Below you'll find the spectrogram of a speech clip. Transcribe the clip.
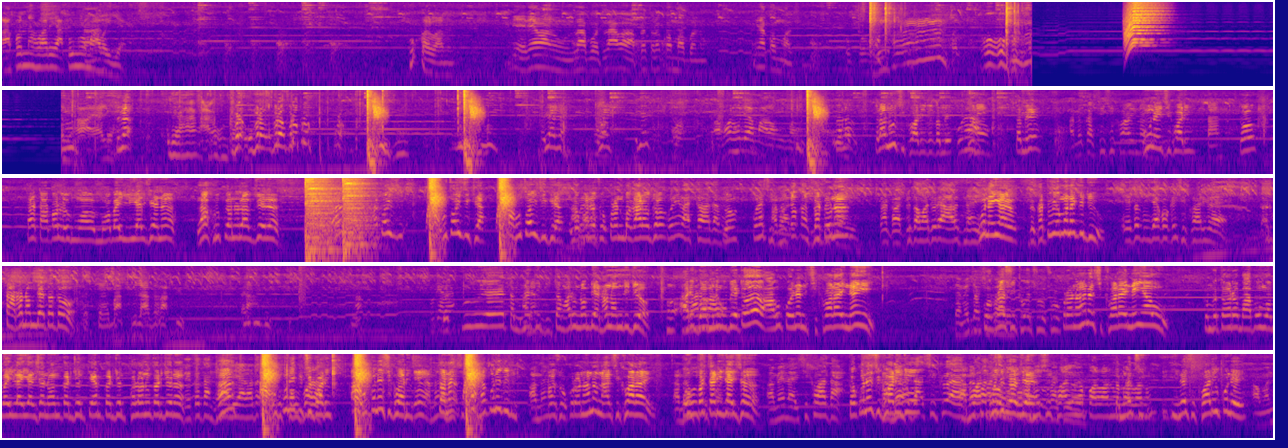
આપણને હવારે આપણું નામ આવે યાર શું કરવાનું? બે રહેવાનું. લાભો લાવો. આપણે થોડો કમ આપવાનું એના કમ માગશું ઓ ઓ નું શીખવાડ્યું તમે? તમે અમે કશું શીખવાડ્યું હું નહીં શીખવાડ્યું તો તાર કાકો મોબાઈલ લઈ આલ છે ને લાખ રૂપિયાનો લાવજે ને હું તોય શીખ્યા હું તોય શીખ્યા લોકોના છોકરાને બગાડો છો કોની વાત કરો તમે જો. ના? તમારા જોડે આવ્યો જ નહીં. હું નહીં આવ્યો. તો એ મને કીધું. એ તો બીજા કોઈ શીખવાડ્યું હે. તાર- નામ દેતો તો. બાકી લાગે બાકી. શું તમને કીધું તમારું નામ બેનો નામ દીધો. અરે ગમની ઉભે તો આવું કોઈને શીખવાડાય નહીં. તમે શીખવાડ્યું. શીખવા છો- છોકરોને ને શીખવાડાય નહીં આવું. કે તમારો બાપુ મોબાઈલ લઈ આવશે નોમ કરજો ને તેમ કરજો ને ફલાણું કરજો ને. તો આવું કોને શીખવાડી? આવું કોને શીખવાડી? તને કોને કીધું? આ છોકરો ને ના શીખવાડાય. ઉપર ચડી જાય છે. અમે નહીં શીખવાડતા. તો કોને શીખવાડી તું? શું શીખવાડ્યું શીખવાડ્યું તમને એને શીખવાડ્યું કોને?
